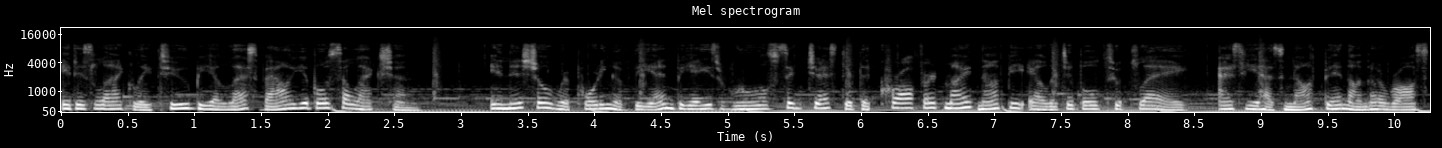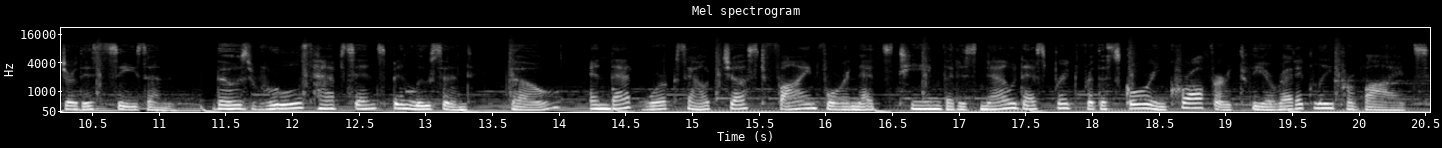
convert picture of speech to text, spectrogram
it is likely to be a less valuable selection. Initial reporting of the NBA's rules suggested that Crawford might not be eligible to play, as he has not been on a roster this season. Those rules have since been loosened, though, and that works out just fine for a Nets team that is now desperate for the scoring Crawford theoretically provides.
